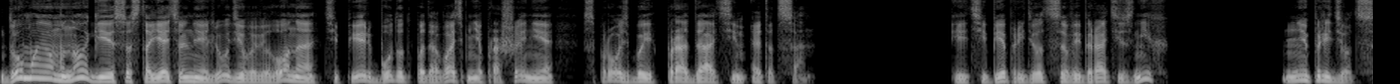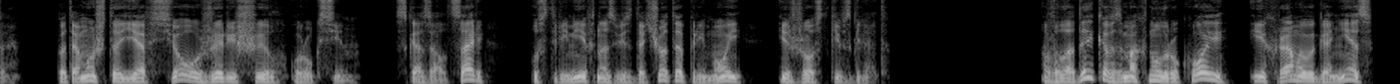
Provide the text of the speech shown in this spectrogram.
Думаю, многие состоятельные люди Вавилона теперь будут подавать мне прошение с просьбой продать им этот сан. И тебе придется выбирать из них? Не придется, потому что я все уже решил, Уруксин, — сказал царь, устремив на звездочета прямой и жесткий взгляд. Владыка взмахнул рукой, и храмовый гонец,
